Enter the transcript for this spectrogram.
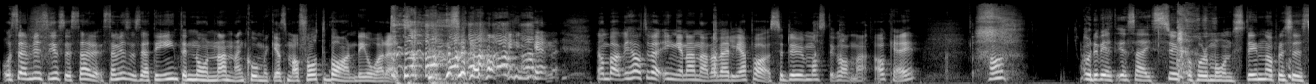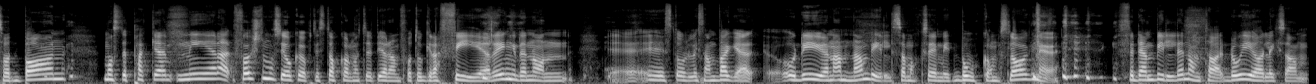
Och sen visade, just det, så här, sen visade det sig att det är inte någon annan komiker som har fått barn det året. så de, har ingen, de bara, vi har tyvärr ingen annan att välja på, så du måste komma. Okej. Ja. Och du vet, jag är så här superhormonstinn och precis fått barn, måste packa ner, först måste jag åka upp till Stockholm och typ göra en fotografering där någon eh, står och liksom vaggar. Och det är ju en annan bild som också är mitt bokomslag nu. För den bilden de tar, då är jag liksom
